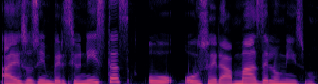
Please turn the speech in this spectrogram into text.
a esos inversionistas o, será más de lo mismo.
